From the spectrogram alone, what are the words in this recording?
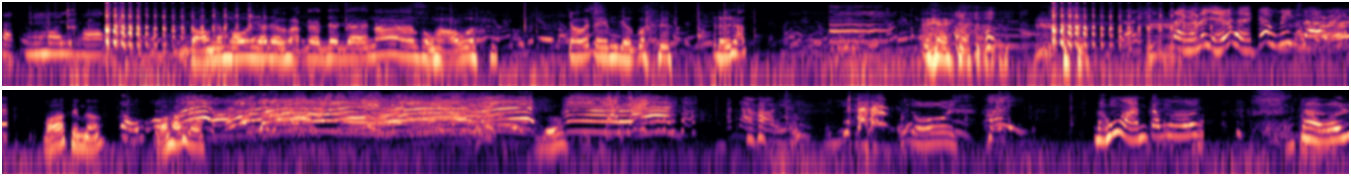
Phật Nam mô Di Phật. Còn nam mô đời Phật ờ, nó phù hộ. Cho cái tim vượt qua cái thử thách Cái này mà nó dễ thì các không biết sao bỏ thêm nữa. Bỏ hết luôn. Ôi rồi? Đúng rồi. Anh Công ơi. Trời ơi. nó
